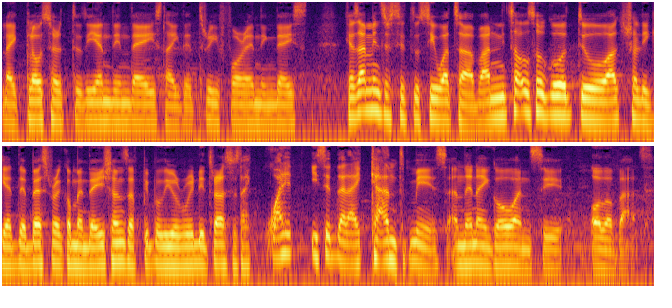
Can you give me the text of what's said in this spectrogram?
like closer to the ending days, like the three, four ending days, because I'm interested to see what's up. And it's also good to actually get the best recommendations of people you really trust. It's like, what is it that I can't miss? And then I go and see all of that.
